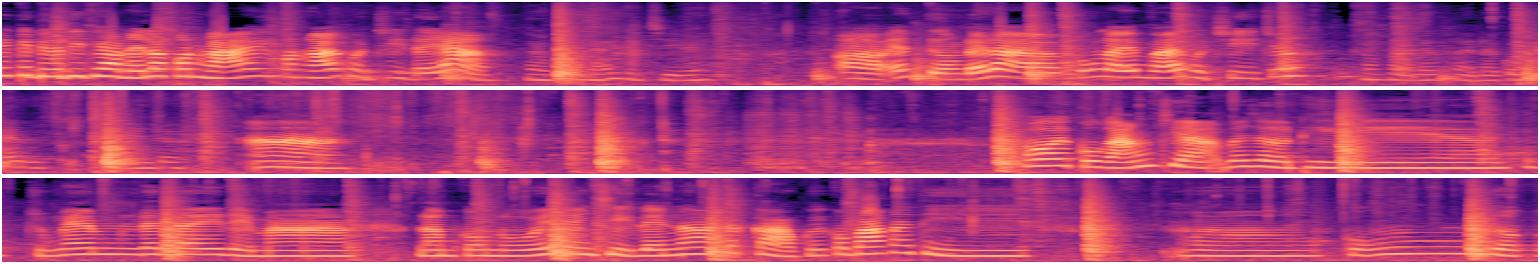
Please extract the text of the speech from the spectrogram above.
à thế cái đứa đi theo đấy là con gái con gái của chị đấy à? Là con gái của chị ấy. Ờ em tưởng đấy là cũng là em gái của chị chứ. Không phải đâu phải là con gái của chị ấy thôi. À. Thôi cố gắng chị ạ. Bây giờ thì chúng em lên đây để mà làm cầu nối. Anh chị đến à, tất cả quý cô bác ấy thì ờ, cũng được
